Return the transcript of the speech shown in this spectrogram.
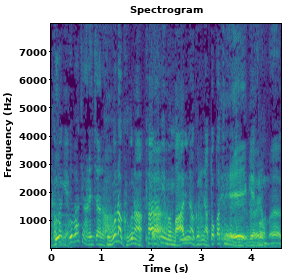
깔끔하게. 그거밖에 안 했잖아. 그거나 그거나 사람이 뭐 말이나 글이나 똑같은 거지. 그게 뭐. 뭐.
